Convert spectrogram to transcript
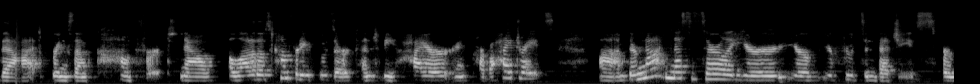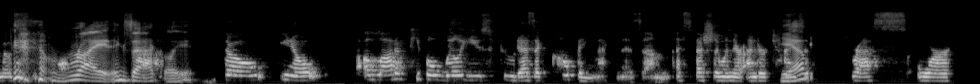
that brings them comfort. Now, a lot of those comforting foods are tend to be higher in carbohydrates. Um, they're not necessarily your your your fruits and veggies for most people. right, exactly. So, you know, a lot of people will use food as a coping mechanism, especially when they're under times yep. of stress or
